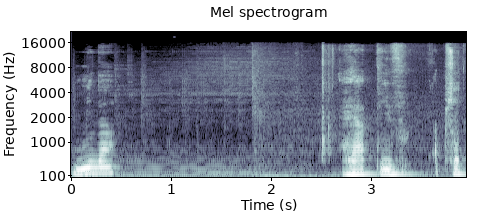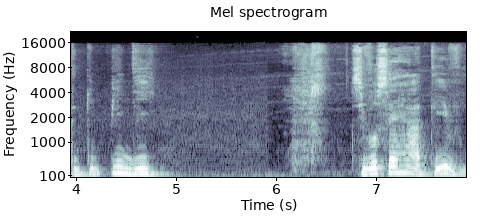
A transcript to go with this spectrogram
Me dá. Reativo. A pessoa tem que pedir. Se você é reativo,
